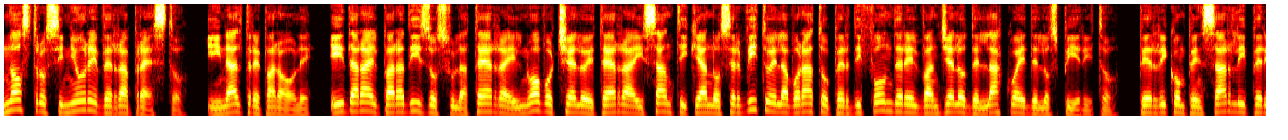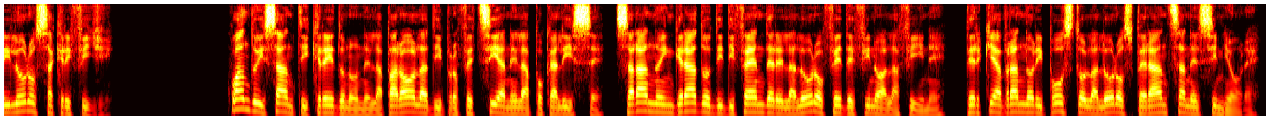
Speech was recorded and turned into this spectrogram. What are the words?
Nostro Signore verrà presto, in altre parole, e darà il paradiso sulla terra e il nuovo cielo e terra ai santi che hanno servito e lavorato per diffondere il Vangelo dell'acqua e dello Spirito, per ricompensarli per i loro sacrifici. Quando i santi credono nella parola di profezia nell'Apocalisse, saranno in grado di difendere la loro fede fino alla fine, perché avranno riposto la loro speranza nel Signore.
